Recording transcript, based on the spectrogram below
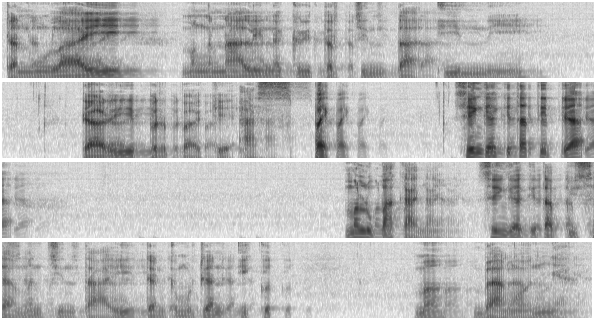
Dan mulai mengenali negeri tercinta ini dari berbagai aspek. Sehingga kita tidak melupakannya. Sehingga kita bisa mencintai dan kemudian ikut membangunnya.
